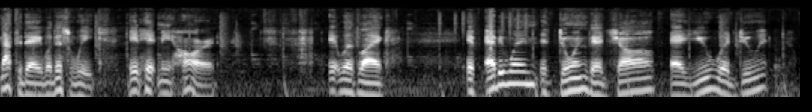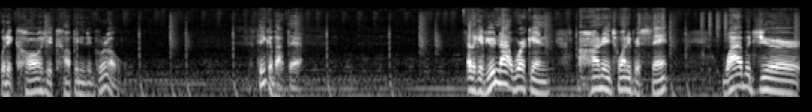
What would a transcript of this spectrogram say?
not today, but this week, it hit me hard. It was like, if everyone is doing their job as you would do it, would it cause your company to grow? Think about that. Like if you're not working 120%, why would your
